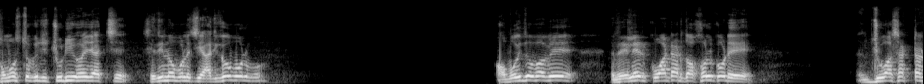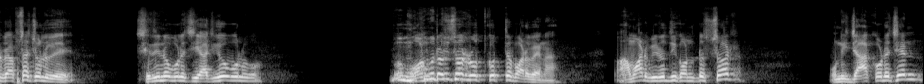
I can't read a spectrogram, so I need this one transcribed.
সমস্ত কিছু চুরি হয়ে যাচ্ছে সেদিনও বলেছি আজকেও বলব। অবৈধভাবে রেলের কোয়ার্টার দখল করে জুয়া সাট্টার ব্যবসা চলবে সেদিনও বলেছি আজকেও বলব। কণ্ঠস্বর রোধ করতে পারবে না। আমার বিরোধী কণ্ঠস্বর উনি যা করেছেন,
